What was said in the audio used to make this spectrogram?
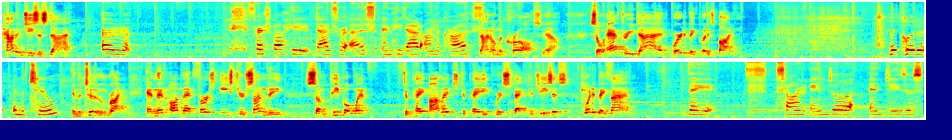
How did Jesus die? Um, first of all, he died for us and he died on the cross. Died on the cross, yeah. So after he died, where did they put his body? They put it in the tomb. In the tomb, right. And then on that first Easter Sunday, some people went to pay homage, to pay respect to Jesus. What did they find? They saw an angel and Jesus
